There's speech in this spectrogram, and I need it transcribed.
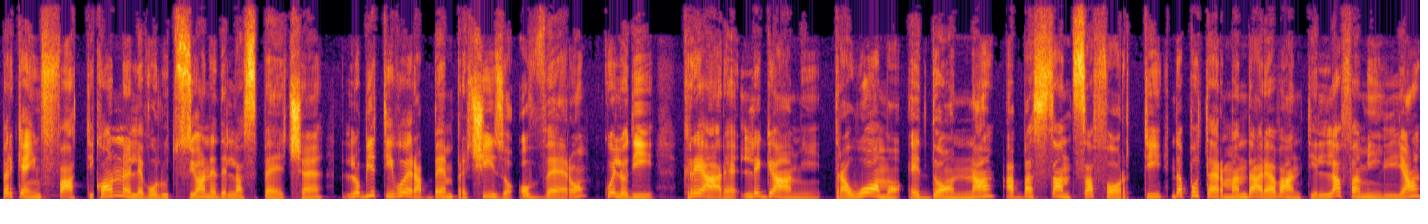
perché infatti con l'evoluzione della specie l'obiettivo era ben preciso, ovvero quello di creare legami tra uomo e donna abbastanza forti da poter mandare avanti la famiglia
